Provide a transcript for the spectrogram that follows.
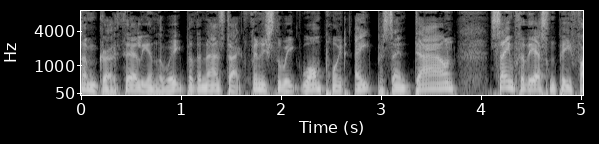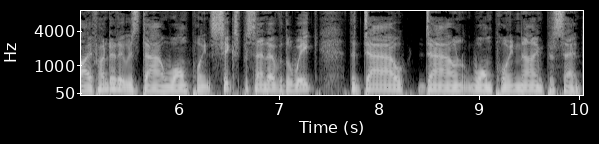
some growth early in the week, but the Nasdaq finished the week 1.8% down. Same for the S&P 500. It was down 1.6% over the week. The Dow down 1.9%.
